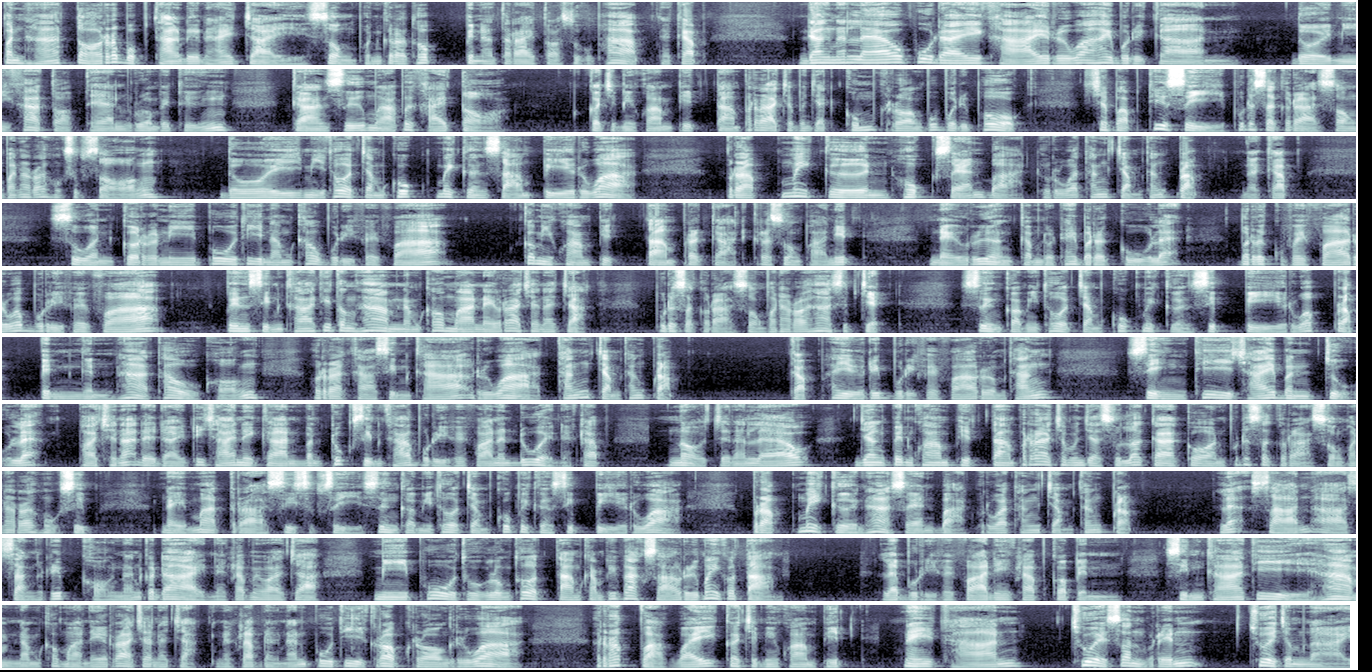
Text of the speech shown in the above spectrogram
ปัญหาต่อระบบทางเดินหายใจ ส่งผลกระทบเป็นอันตรายต่อสุขภาพนะครับ ดังนั้นแล้วผู้ใดขายหรือว่าให้บริการ โดยมีค่าตอบแทนรวมไปถึงการซื้อมาเพื่อขายต่อ ก็จะมีความผิดตามพระราชบัญญัติคุ้มครองผู้บริโภค ฉบับที่ 4 พุทธศักราช 2562 โดยมีโทษจำคุกไม่เกิน 3 ปีหรือว่า ปรับไม่เกิน 6 0 0 0 0 0 บาท หรือว่าทั้งจำทั้งปรับ นะครับ ส่วนกรณีผู้ที่นำเข้าบุหรี่ไฟฟ้า ก็มีความผิดตามประกาศกระทรวงพาณิชย์ ในเรื่องกำหนดให้บารากู่และบารากู่ไฟฟ้าหรือว่าบุหรี่ไฟฟ้า เป็นสินค้าที่ต้องห้ามนำเข้ามาในราชอาณาจักรพุทธศักราช 2557 ซึ่งก็มีโทษจำคุกไม่เกิน 10 ปี หรือว่าปรับเป็นเงิน 5 เท่าของราคาสินค้าหรือว่าทั้งจำทั้งปรับ กับให้ริบบุหรี่ไฟฟ้ารวมทั้ง สิ่งที่ใช้บรรจุและ ภาชนะใด ๆ ที่ใช้ในการบรรทุกสินค้าบุหรี่ไฟฟ้านั้นด้วยนะครับ นอกจากนั้นแล้วยังเป็นความผิดตามพระราชบัญญัติศุลกากรพุทธศักราช 2560 ในมาตรา 44 ซึ่งก็มีโทษจำคุกไม่เกิน 10 ปีหรือว่า ปรับไม่เกิน 5 0 0แสนบาทหรือว่าทั้งจำทั้งปรับ และศาลอาจสั่งริบของนั้นก็ได้นะครับ ไม่ว่าจะมีผู้ถูกลงโทษตามคำพิพากษาหรือไม่ก็ตาม และบุหรี่ไฟฟ้านี้ครับก็เป็นสินค้าที่ห้ามนำเข้ามาในราชอาณาจักรนะครับ ดังนั้นผู้ที่ครอบครองหรือว่า รับฝากไว้ก็จะมีความผิด ในฐานช่วยซ่อนเร้น ช่วยจำหน่าย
